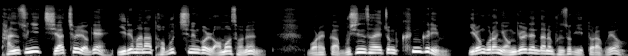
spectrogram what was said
단순히 지하철역에 이름 하나 더 붙이는 걸 넘어서는 뭐랄까 무신사의 좀 큰 그림 이런 거랑 연결된다는 분석이 있더라고요.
